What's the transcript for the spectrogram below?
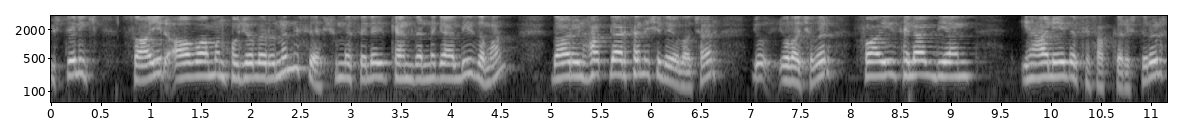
Üstelik sair avamın hocalarının ise şu mesele kendilerine geldiği zaman Darül Harp dersen işi de yol açar, yol açılır. Faiz helal diyen İhaleye de fesat karıştırır.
